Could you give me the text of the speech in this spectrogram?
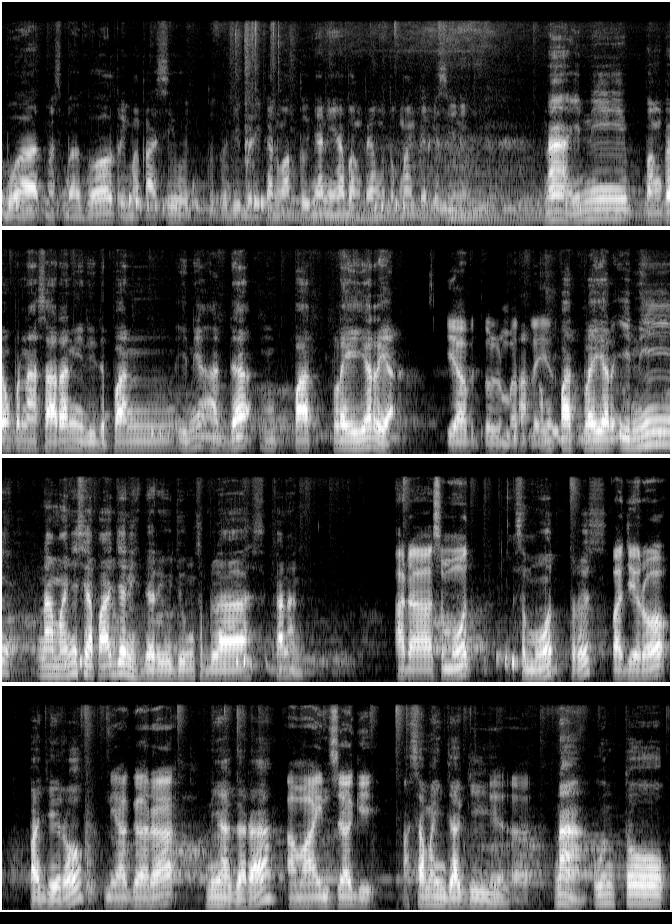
buat Mas Bagol. Terima kasih untuk diberikan waktunya nih ya Bang Peong untuk mampir ke sini. Nah ini Bang Peong penasaran nih di depan ini ada empat player ya. Iya betul empat player. Empat player ini namanya siapa aja nih dari ujung sebelah kanan? Ada Semut, Semut, terus Pajero, Pajero, Niagara, Niagara, sama Inzaghi. sama Injagi. Ya, Nah, untuk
